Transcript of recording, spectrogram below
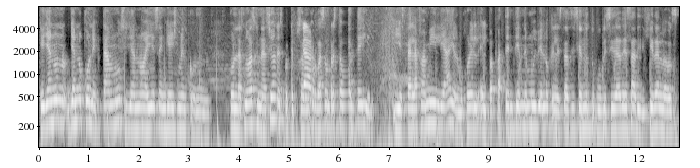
que ya no, ya no conectamos y ya no hay ese engagement con, con las nuevas generaciones, porque pues a lo mejor vas a un restaurante y, y, está la familia y a lo mejor el, papá te entiende muy bien lo que le estás diciendo en tu publicidad esa dirigida a los,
